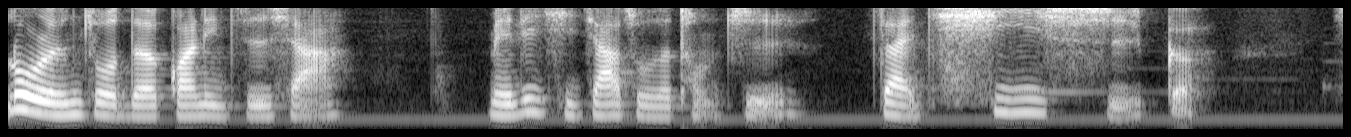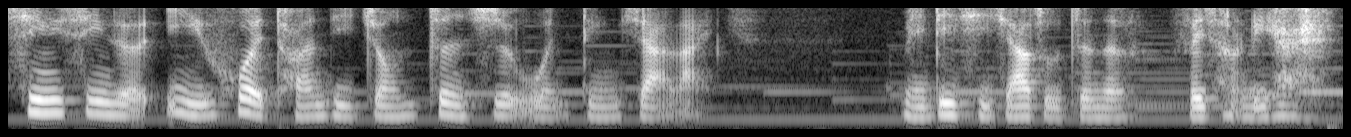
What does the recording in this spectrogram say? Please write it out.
洛伦佐的管理之下，美第奇家族的统治在七十个新兴的议会团体中正式稳定下来。美第奇家族真的非常厉害。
